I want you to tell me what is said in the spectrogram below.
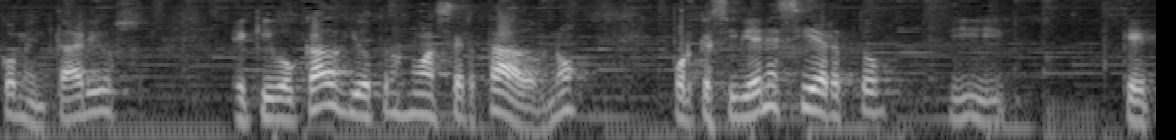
comentarios equivocados y otros no acertados, ¿no? Porque si bien es cierto y que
